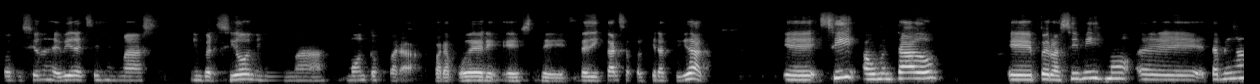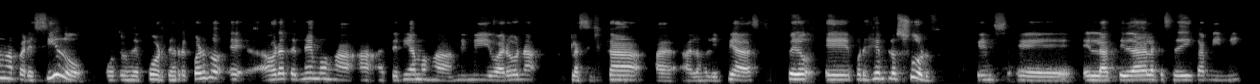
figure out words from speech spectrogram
condiciones de vida exigen más inversiones más montos para, para poder este, dedicarse a cualquier actividad. Eh, sí, ha aumentado, eh, pero asimismo eh, también han aparecido otros deportes. Recuerdo, eh, ahora tenemos a, teníamos a Mimi Barona clasificada a, las Olimpiadas, pero eh, por ejemplo surf, que es eh, la actividad a la que se dedica Mimi,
